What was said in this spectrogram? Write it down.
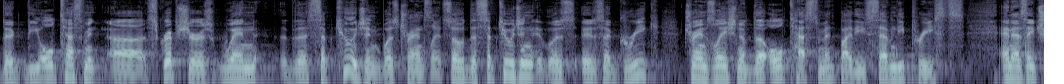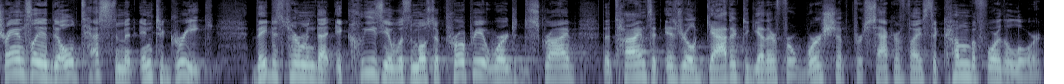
the, the Old Testament uh, scriptures when the Septuagint was translated. So the Septuagint was, is a Greek translation of the Old Testament by these 70 priests. And as they translated the Old Testament into Greek, they determined that ecclesia was the most appropriate word to describe the times that Israel gathered together for worship, for sacrifice, to come before the Lord.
